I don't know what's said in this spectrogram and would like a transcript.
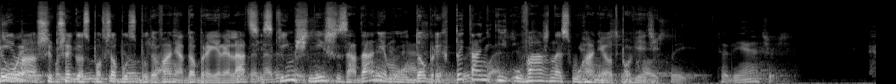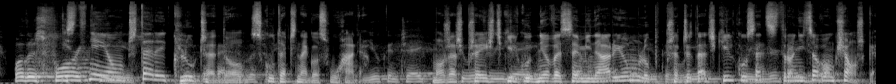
Nie ma szybszego sposobu zbudowania dobrej relacji z kimś niż zadanie mu dobrych pytań i uważne słuchanie odpowiedzi. Istnieją cztery klucze do skutecznego słuchania. Możesz przejść kilkudniowe seminarium lub przeczytać kilkuset-stronicową książkę.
